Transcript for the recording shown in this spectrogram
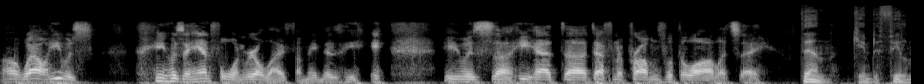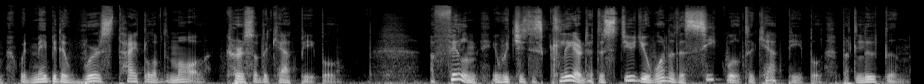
Oh well, he was he was a handful in real life. I mean, he he was uh, he had uh, definite problems with the law. Let's say. Then came the film with maybe the worst title of them all, "Curse of the Cat People." A film in which it is clear that the studio wanted a sequel to Cat People, but Lewton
